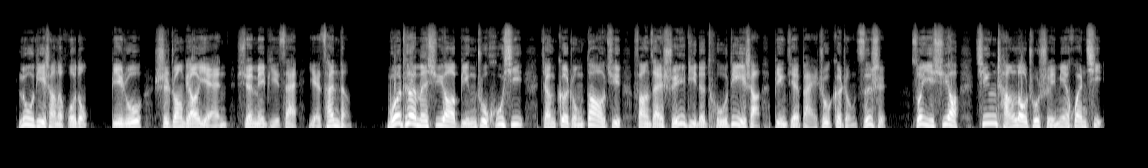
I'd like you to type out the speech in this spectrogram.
陆地上的活动，比如时装表演、选美比赛、野餐等。”模特们需要屏住呼吸，将各种道具放在水底的土地上，并且摆出各种姿势，所以需要经常露出水面换气。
